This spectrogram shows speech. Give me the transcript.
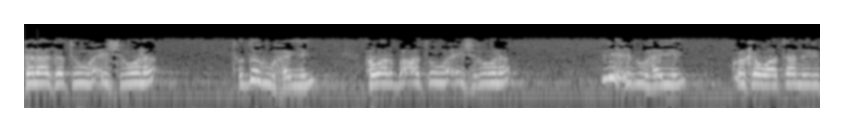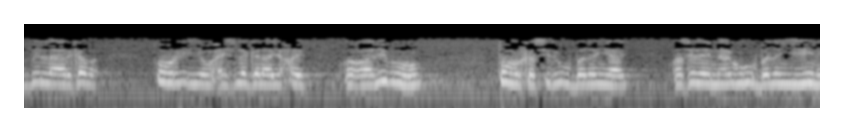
halaatatun wa cishruuna toddobuu hayey aw arbacatun wa cishruuna lix buu hayey kolka waataan idhi bila arkaba duhri iyo waxa isla gelaya xayd wa haalibuhu duhurka siduu u badan yahay waa siday naaguhu u badan yihiin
